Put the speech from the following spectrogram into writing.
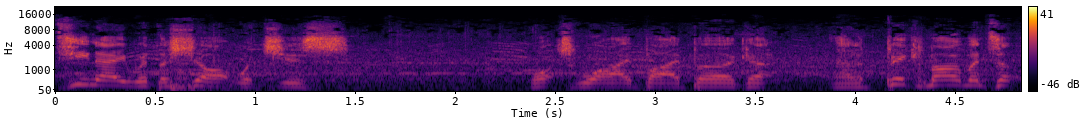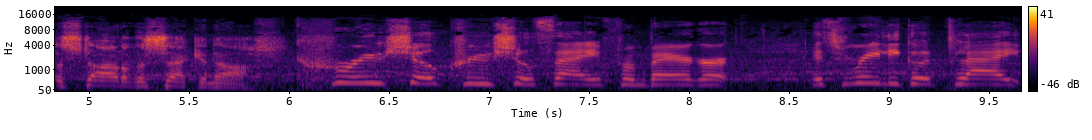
Thiney with the shot, which is Watch wide by Berger. And a big moment at the start of the second half. Crucial, crucial save from Berger. It's really good play.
